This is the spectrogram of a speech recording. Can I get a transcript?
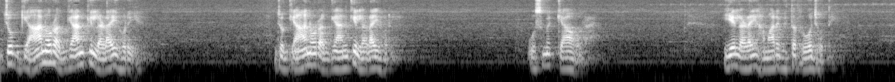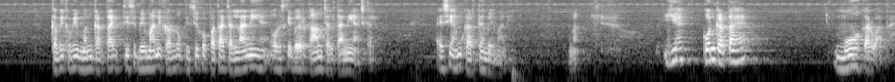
जो ज्ञान और अज्ञान की लड़ाई हो रही है, जो ज्ञान और अज्ञान की लड़ाई हो रही है, उसमें क्या हो रहा है? ये लड़ाई हमारे भीतर रोज होती। कभी कभी मन करता है, इतनी सी बेमानी कर लो, किसी को पता चलना नहीं है और इसके बगैर काम चलता नहीं आजकल। ऐसे हम करते हैं बेमानी है ना? यह कौन करता है? मोह करवाता है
